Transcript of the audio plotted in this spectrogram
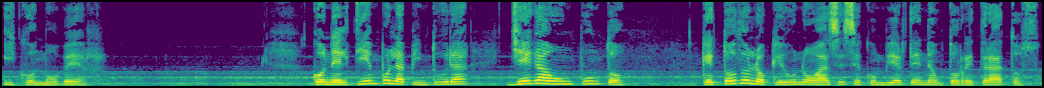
y conmover. Con el tiempo la pintura llega a un punto que todo lo que uno hace se convierte en autorretratos,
